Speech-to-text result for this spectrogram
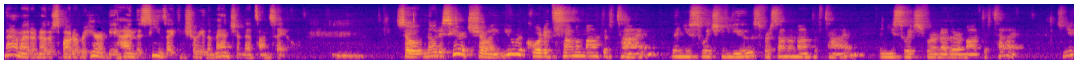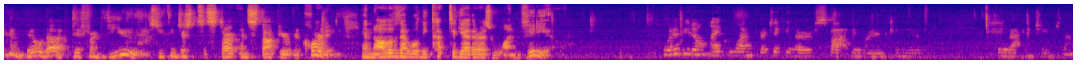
now I'm at another spot over here, and behind the scenes I can show you the mansion that's on sale. So notice here it's showing you recorded some amount of time, then you switched views for some amount of time, then you switched for another amount of time. So you can build up different views. You can just start and stop your recording, and all of that will be cut together as one video. What if you don't like one particular spot you were in? Can you go back and change that?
